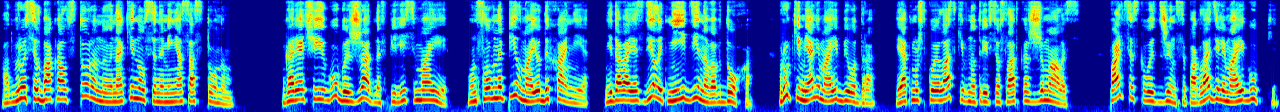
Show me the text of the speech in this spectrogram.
Отбросил бокал в сторону и накинулся на меня со стоном. Горячие губы жадно впились в мои. Он словно пил мое дыхание, не давая сделать ни единого вдоха. Руки мяли мои бедра, и от мужской ласки внутри все сладко сжималось. Пальцы сквозь джинсы погладили мои губки,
